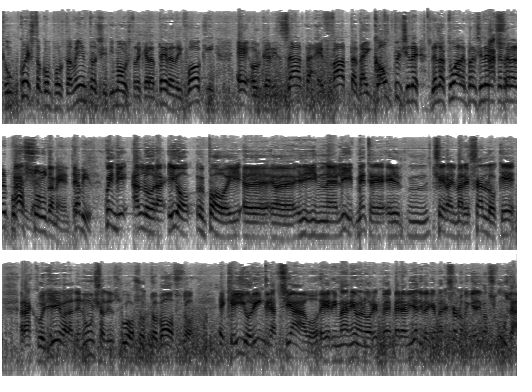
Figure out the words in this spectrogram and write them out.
con questo comportamento ci dimostra che la Terra dei Fuochi è organizzata e fatta dai complici de, dell'attuale Presidente Ass della Repubblica. Assolutamente. Capito? Quindi allora io eh, poi eh, eh, in, lì mentre c'era il maresciallo che raccoglieva la denuncia del suo sottoposto e che io ringraziavo e rimanevano meravigliati perché il maresciallo mi chiedeva scusa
